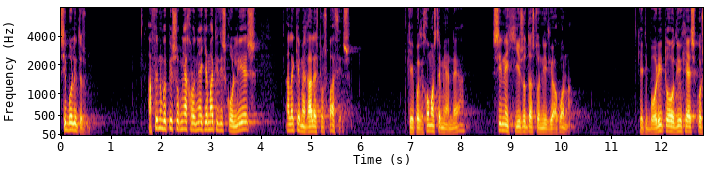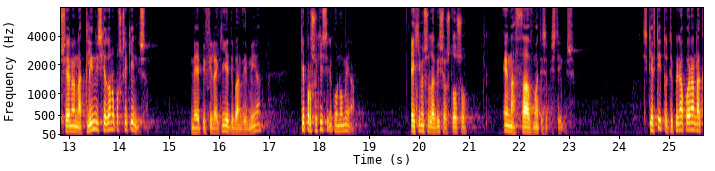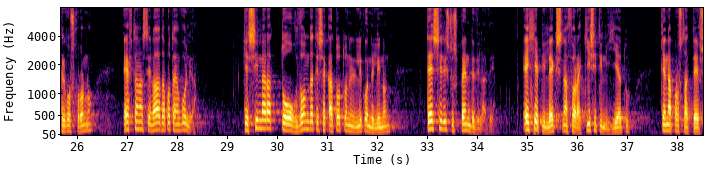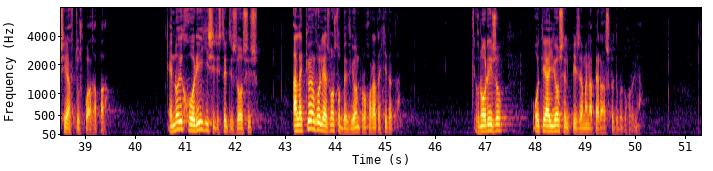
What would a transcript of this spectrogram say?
Συμπολίτες μου, αφήνουμε πίσω μια χρονιά γεμάτη δυσκολίες αλλά και μεγάλες προσπάθειες. Και υποδεχόμαστε μια νέα, συνεχίζοντας τον ίδιο αγώνα. Γιατί μπορεί το 2021 να κλείνει σχεδόν όπως ξεκίνησε. Με επιφυλακή για την πανδημία και προσοχή στην οικονομία. Έχει μεσολαβήσει ωστόσο ένα θαύμα της επιστήμης. Σκεφτείτε ότι πριν από έναν ακριβώς χρόνο έφταναν στην Ελλάδα τα πρώτα εμβόλια. Και σήμερα το 80% των ενηλίκων Ελλήνων, 4 στους 5 δηλαδή, έχει επιλέξει να θωρακίσει την υγεία του και να προστατεύσει αυτούς που αγαπά. Ενώ η χορήγηση της τρίτης δόσης, αλλά και ο εμβολιασμός των παιδιών προχωρά ταχύτατα. Γνωρίζω ότι αλλιώς ελπίζαμε να περάσουμε την πρωτοχρονιά.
